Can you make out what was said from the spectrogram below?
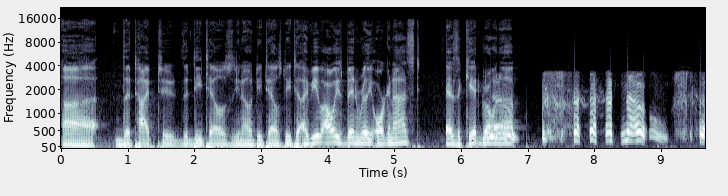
uh, the type to the details? You know, details, detail. Have you always been really organized as a kid growing No. up? no,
